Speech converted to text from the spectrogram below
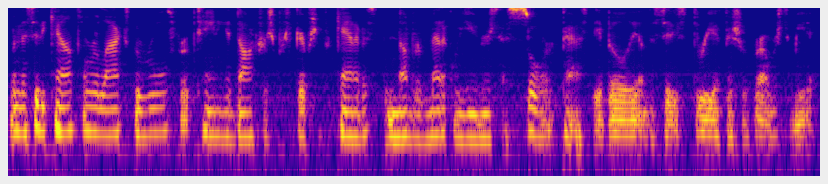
when the City Council relaxed the rules for obtaining a doctor's prescription for cannabis, the number of medical users has soared past the ability of the city's three official growers to meet it.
